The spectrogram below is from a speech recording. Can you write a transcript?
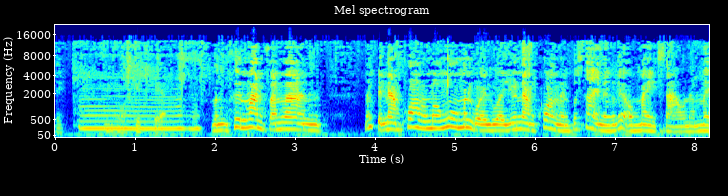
เลยอืมออกเจ็ดแปดมันขึ้นว่านฝันว่าอันมันเป็นน้ำคลองมันมองงูมันรวยรวยๆอยู่น้ำคลองนั่นผู้ชายนั่นก็เลยเอาไม้สาวนะไม้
